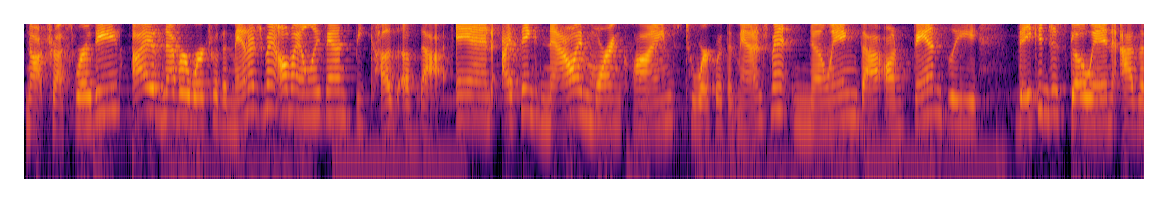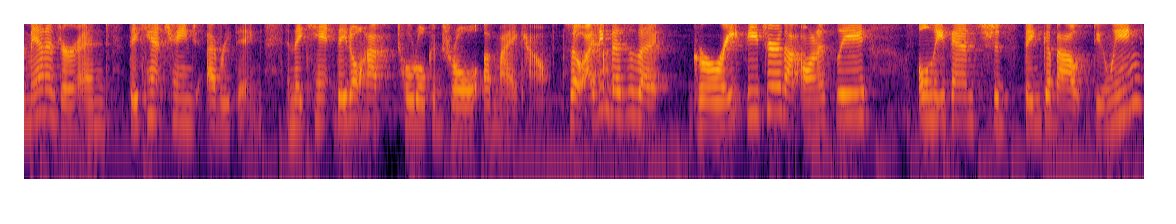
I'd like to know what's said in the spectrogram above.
not trustworthy. I have never worked with a management on my OnlyFans because of that. And I think now I'm more inclined to work with a management knowing that on Fansly, they can just go in as a manager and they can't change everything and they can't they don't have total control of my account so i think this is a great feature that honestly OnlyFans should think about doing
